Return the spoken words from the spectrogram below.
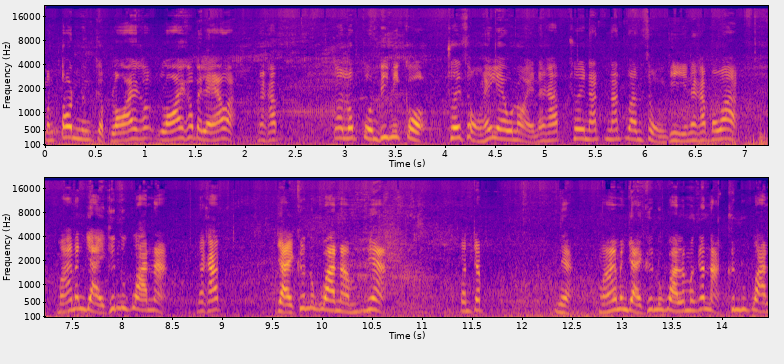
มันต้นหนึ่งเกือบร้อยร้อยเข้าไปแล้วอะนะครับ ก็รบกวนพี่มิโกะช่วยส่งให้เร็วหน่อยนะครับ ช่วยนัดนัดวันส่งทีนะครับ เพราะว่าไม้มันใหญ่ขึ้นทุกวันอะนะครับ ใหญ่ขึ้นทุกวันอะเนี่ยมันจะเนี่ยไม้มันใหญ่ขึ้นทุกวันแล้วมันก็หนักขึ้นทุกวัน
